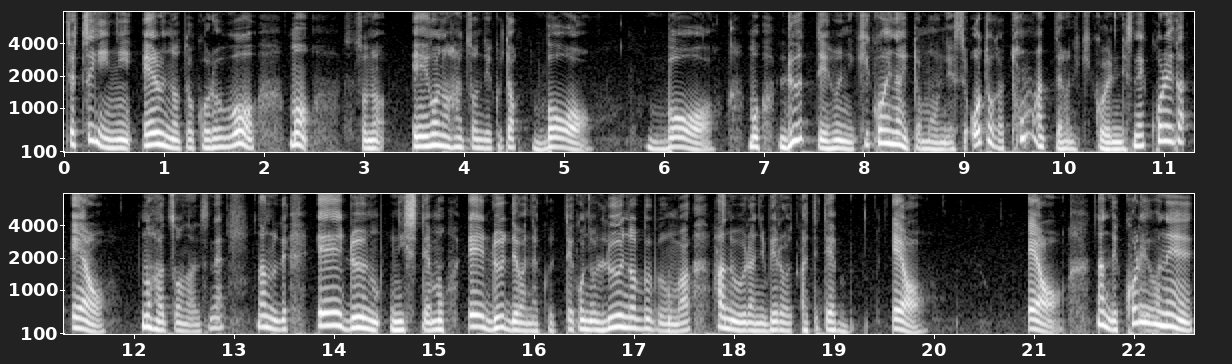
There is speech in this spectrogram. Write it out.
じゃあ次に L のところをもうその英語の発音でいくとボー、ボー。もうルっていう風に聞こえないと思うんですよ。音が止まったように聞こえるんですね。これが L の発音なんですね。なので、エルにしても、エルではなくって、このルの部分は歯の裏にベロを当てて、エル L。なんでこれをね、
